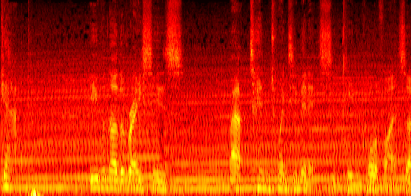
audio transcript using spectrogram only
gap, even though the race is about 10-20 minutes, including qualifying. So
